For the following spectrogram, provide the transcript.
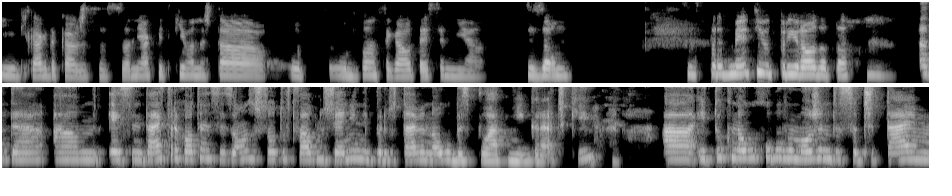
или как да кажа, с някакви такива неща от, отвън сега от есенния сезон. С предмети от природата. А, да, а, есента е страхотен сезон, защото в това отношение ни предоставя много безплатни играчки. А, и тук много хубаво можем да съчетаем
